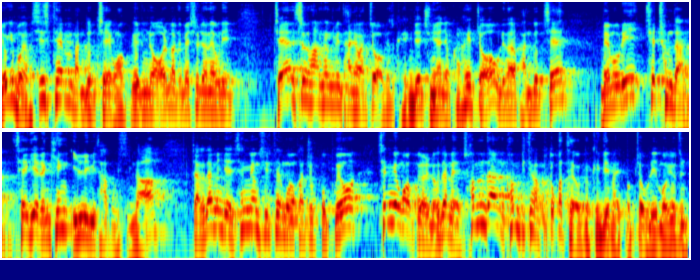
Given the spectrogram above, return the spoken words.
여기 뭐야? 시스템 반도체 공학부. 요즘 얼마 전 며칠 전에 우리 젠슨 황 형님이 다녀왔죠? 그래서 굉장히 중요한 역할을 하겠죠? 우리나라 반도체 메모리 최첨단 세계 랭킹 1, 2위 다 하고 있습니다. 자, 그 다음에 이제 생명 시스템 공학과 쭉 뽑고요. 생명공학부 10명. 그 다음에 첨단 컴퓨팅 학부 똑같아요. 이거 굉장히 많이 뽑죠. 우리 뭐 요즘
